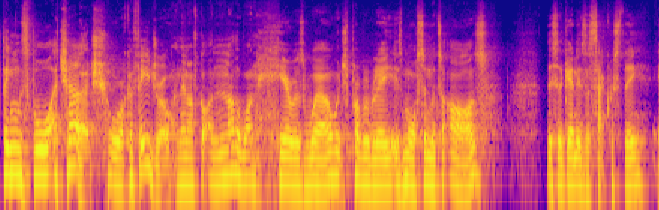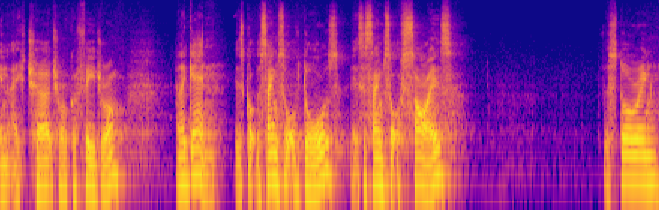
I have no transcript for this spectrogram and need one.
things for a church or a cathedral. And then I've got another one here as well, which probably is more similar to ours. This again is a sacristy in a church or a cathedral. And again, it's got the same sort of doors, it's the same sort of size. For storing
